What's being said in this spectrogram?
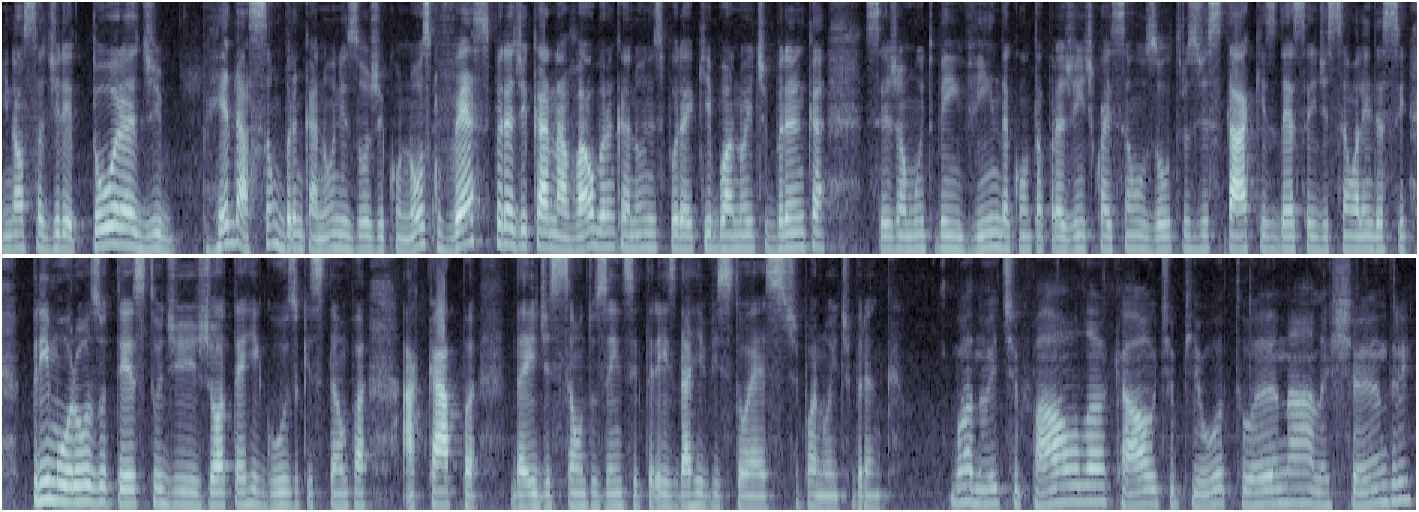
E nossa diretora de redação, Branca Nunes, hoje conosco. Véspera de carnaval, Branca Nunes por aqui. Boa noite, Branca. Seja muito bem-vinda. Conta pra gente quais são os outros destaques dessa edição, além desse primoroso texto de J.R. Guzzo que estampa a capa da edição 203 da Revista Oeste. Boa noite, Branca. Boa noite, Paula, Cáutio, Pioto, Ana, Alexandre.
